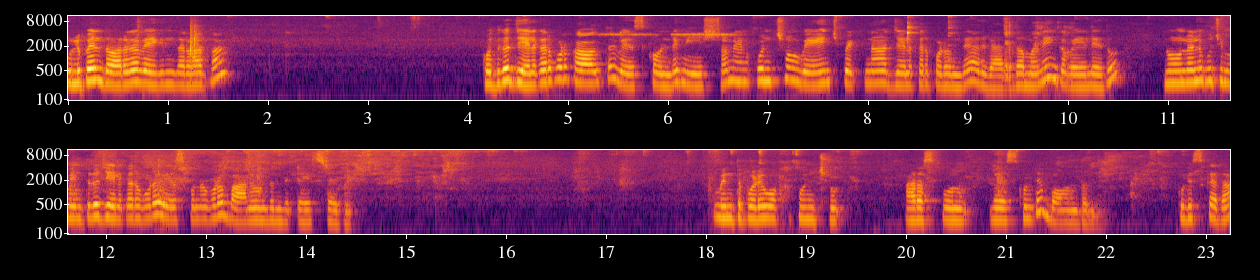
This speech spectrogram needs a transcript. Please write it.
ఉల్లిపాయలు దోరగా వేగిన తర్వాత కొద్దిగా జీలకర్ర కూడా కావాలితే వేసుకోండి మీ ఇష్టం. నేను కొంచెం వేయించి పెట్టిన జీలకర్ర పొడి ఉంది అది వేద్దామని ఇంకా వేయలేదు. నూనెలో కొంచెం మెంతులు జీలకర్ర కూడా వేసుకున్నా కూడా బాగానే ఉంటుంది టేస్ట్ అది. మెంతి పొడి ఒక కొంచెం అర స్పూను వేసుకుంటే బాగుంటుంది. పులుసు కదా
